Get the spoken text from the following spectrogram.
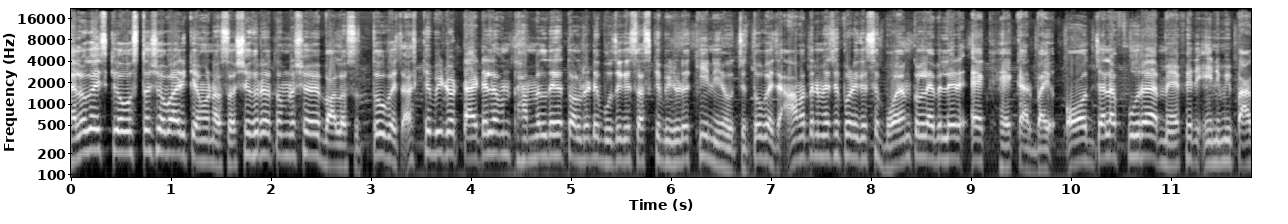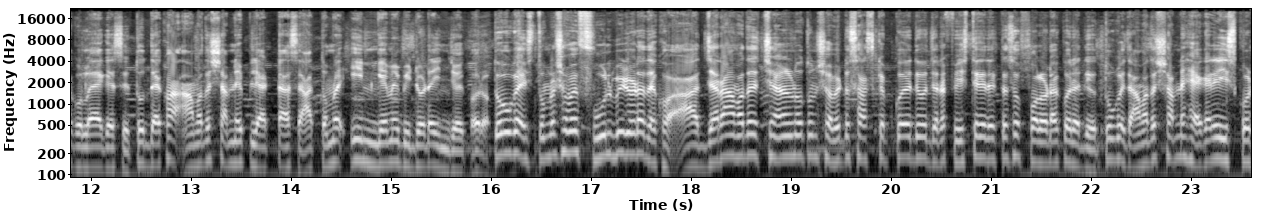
হ্যালো গাইস কি অবস্থা সবাই? কেমন আছো? আশা করি তোমরা সবাই ভালো আছো। তো গাইস আজকে ভিডিওর টাইটেল এবং থাম্বনেল দেখে তো অলরেডি বুঝে গেছো আজকে ভিডিওটা কি নিয়ে হচ্ছে। তো গাইস আমাদের ম্যাচে পড়ে গেছে ভয়ঙ্কর লেভেলের এক হ্যাকার ভাই। অজ্জালা পুরা ম্যাপের এনিমি পাগল হয়ে গেছে। তো দেখো, আমাদের সামনে প্লেয়ারটা আছে আর তোমরা ইন গেমে ভিডিওটা এনজয় করো। তো গাইস তোমরা সবাই ফুল ভিডিওটা দেখো। আর যারা আমাদের চ্যানেল নতুন, সবাই একটু সাবস্ক্রাইব করে দিও। যারা ফেস থেকে দেখতেছো ফলোটা করে দিও। তো গাইস আমাদের সামনে হ্যাকারের স্কোর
